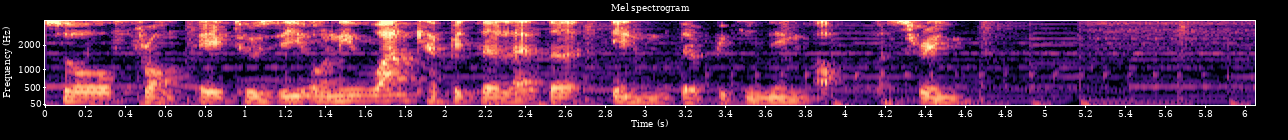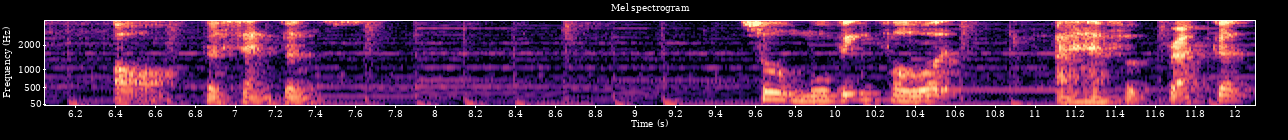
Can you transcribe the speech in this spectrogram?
so from A to Z, only one capital letter in the beginning of a string or the sentence. So moving forward, I have a bracket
